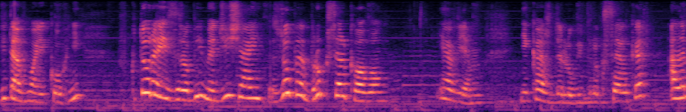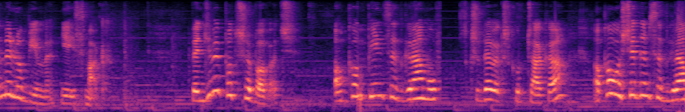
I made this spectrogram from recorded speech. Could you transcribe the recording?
Witam w mojej kuchni, w której zrobimy dzisiaj zupę brukselkową. Ja wiem, nie każdy lubi brukselkę, ale my lubimy jej smak. Będziemy potrzebować około 500 g skrzydełek z kurczaka, około 700 g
